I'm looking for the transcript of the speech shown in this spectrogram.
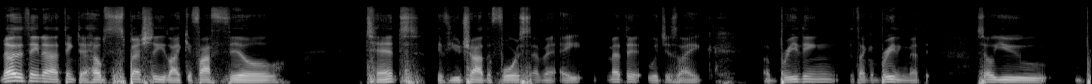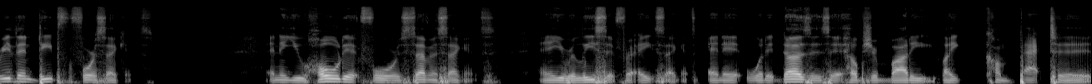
Another thing that I think that helps, especially like if I feel tense, if you try the four, seven, eight method, which is like a breathing, it's like a breathing method. So you breathe in deep for four seconds, and then you hold it for seven seconds, and you release it for eight seconds. And it what it does is it helps your body like come back to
